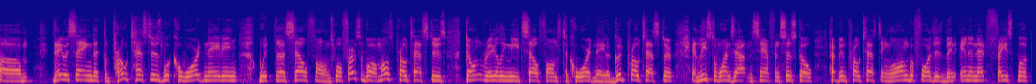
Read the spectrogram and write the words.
um, um, they were saying that the protesters were coordinating with the cell phones. Well, first of all, most protesters don't really need cell phones to coordinate. A good protester, at least the ones out in San Francisco, have been protesting long before there's been internet, Facebook,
